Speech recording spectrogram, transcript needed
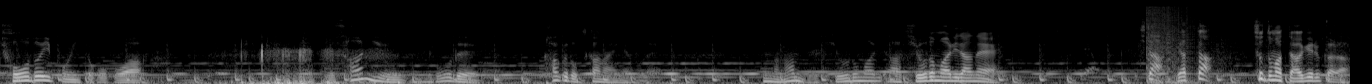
ちょうどいいポイントここは。これ35で角度つかないねこれ。今なんで潮止まりあ潮止まりだね。来たやった。ちょっと待ってあげるから。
